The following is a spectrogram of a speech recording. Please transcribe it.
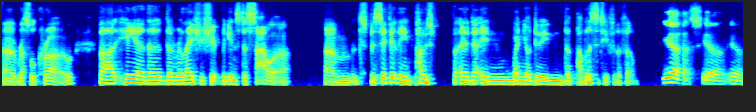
uh, Russell Crowe, but here the the relationship begins to sour, um, specifically in post uh, in when you're doing the publicity for the film. Yes, yeah, yeah.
